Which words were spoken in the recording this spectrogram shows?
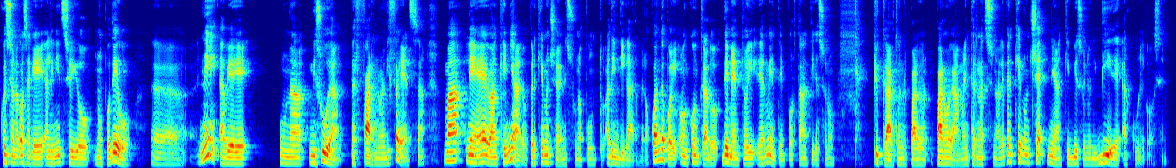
Questa è una cosa che all'inizio io non potevo eh, né avere una misura per farne una differenza, ma ne ero anche ignaro perché non c'era nessuno appunto ad indicarmelo. Quando poi ho incontrato dei mentori realmente importanti che sono più carte nel panorama internazionale perché non c'è neanche bisogno di dire alcune cose.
